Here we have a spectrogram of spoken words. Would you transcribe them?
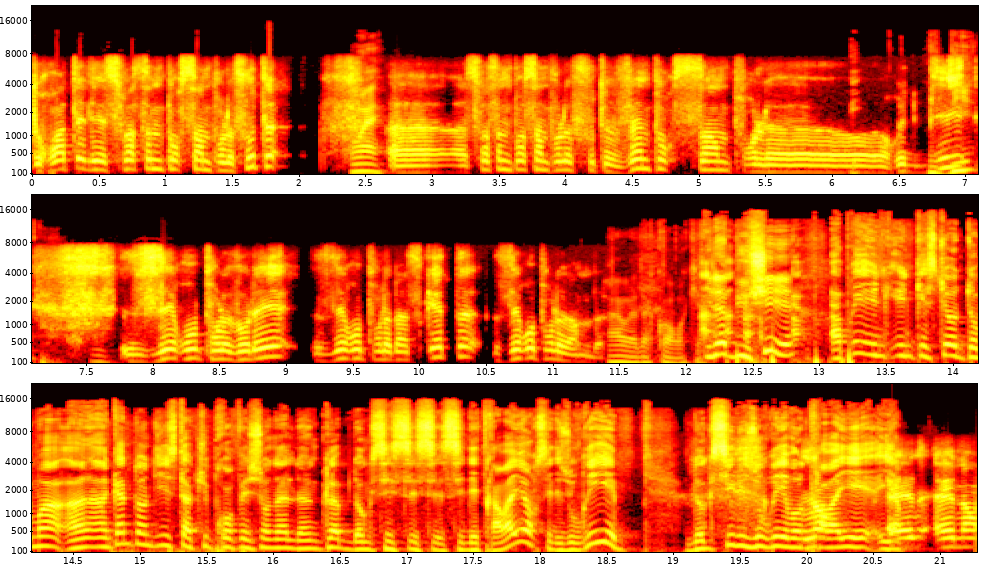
Droit télé, 60% pour le foot, Ouais. euh, 60% pour le foot, 20% pour le rugby, 0 pour le volet, 0 pour le basket, 0 pour le hand. Ah ouais, d'accord, ok. Il a bûché. hein. Après, une, une question, Thomas. Quand on dit statut professionnel d'un club, donc c'est- des travailleurs, c'est des ouvriers. Donc si les ouvriers vont Non. travailler, il y a- Eh, eh non,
